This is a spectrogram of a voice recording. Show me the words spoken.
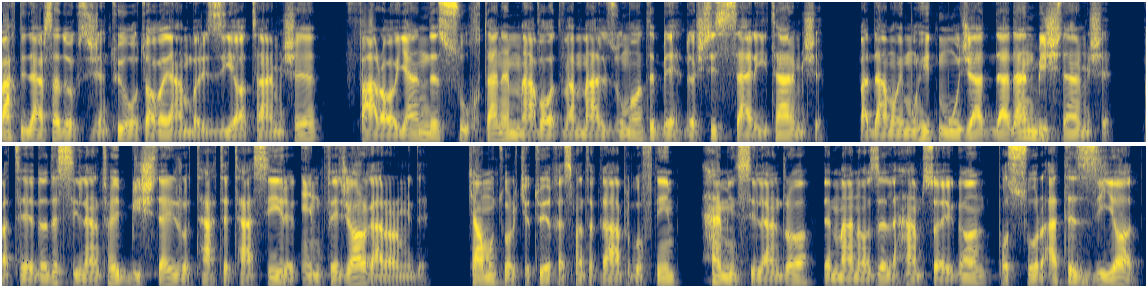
وقتی درصد اکسیژن توی اتاقای انباری زیادتر میشه فرایند سوختن مواد و ملزومات بهداشتی سریعتر میشه و دمای محیط مجددا بیشتر میشه. و تعداد سیلندرهای بیشتری رو تحت تاثیر انفجار قرار میده که همونطور که توی قسمت قبل گفتیم همین سیلندرها به منازل همسایگان با سرعت زیاد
